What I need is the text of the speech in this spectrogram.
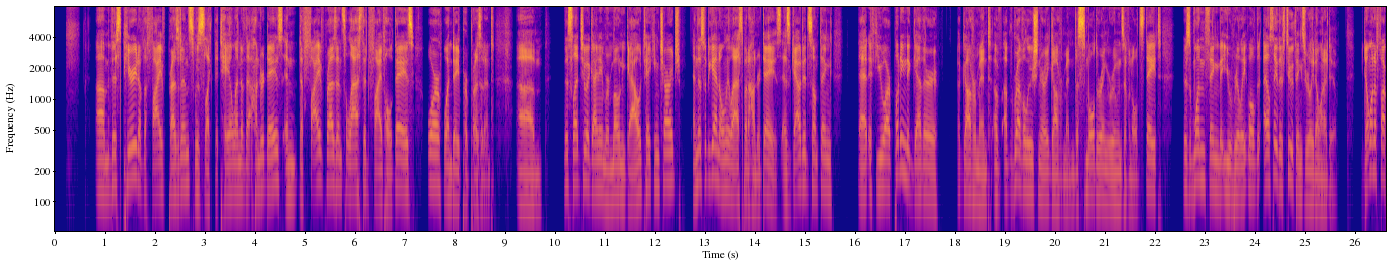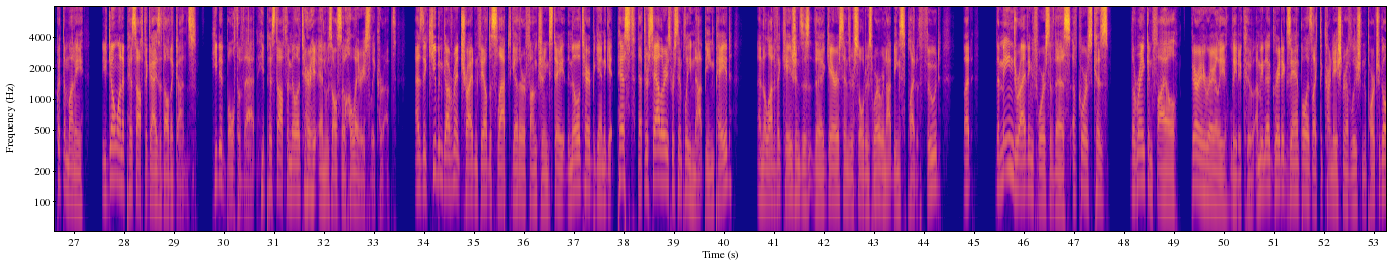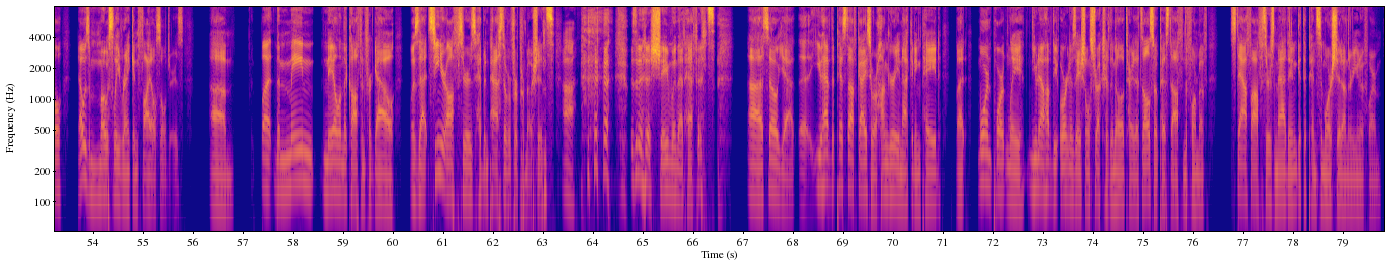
Um, this period of the five presidents was like the tail end of that 100 days, and the five presidents lasted five whole days, or one day per president. Um, this led to a guy named Ramon Grau taking charge, and this would again only last about 100 days, as Gao did something that if you are putting together a government, a, a revolutionary government, the smoldering ruins of an old state, there's one thing that you really, well, I'll say there's two things you really don't want to do. You don't want to fuck with the money, you don't want to piss off the guys with all the guns. He did both of that. He pissed off the military and was also hilariously corrupt. As the Cuban government tried and failed to slap together a functioning state, the military began to get pissed that their salaries were simply not being paid. And a lot of occasions, the garrisons or soldiers were, were not being supplied with food. But the main driving force of this, of course, because the rank and file very rarely lead a coup. I mean, a great example is like the Carnation Revolution in Portugal. That was mostly rank and file soldiers. Um, but the main nail in the coffin for Grau was that senior officers had been passed over for promotions. Ah, Isn't it a shame when that happens? Uh, so yeah, uh, you have the pissed off guys who are hungry and not getting paid, but more importantly, you now have the organizational structure of the military that's also pissed off in the form of staff officers mad they didn't get to pin some more shit on their uniform.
